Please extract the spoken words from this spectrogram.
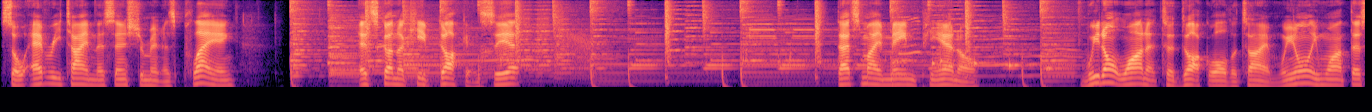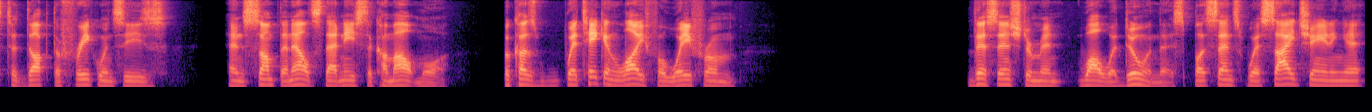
So every time this instrument is playing, it's gonna keep ducking. See it? That's my main piano. We don't want it to duck all the time. We only want this to duck the frequencies and something else that needs to come out more. Because we're taking life away from this instrument while we're doing this. But since we're sidechaining it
